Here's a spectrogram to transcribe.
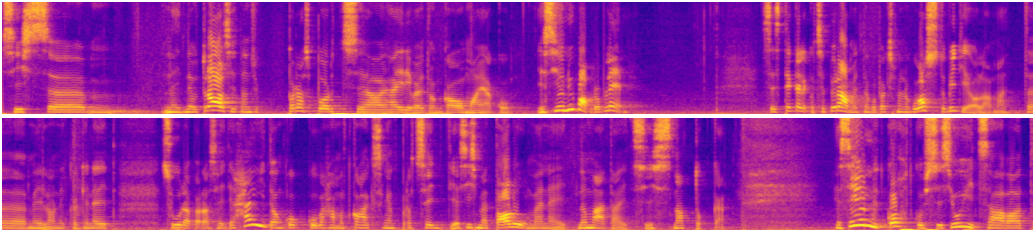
siis äh, neid neutraalseid on paras ports ja häirivaid on ka omajagu ja see on juba probleem. sest tegelikult see püramiid nagu peaks meil nagu vastupidi olema, et äh, meil on ikkagi neid suurepäraseid ja häid on kokku vähemalt kaheksakümmend protsenti ja siis me talume neid nõmedaid siis natuke. Ja see on nüüd koht, kus siis juhid saavad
